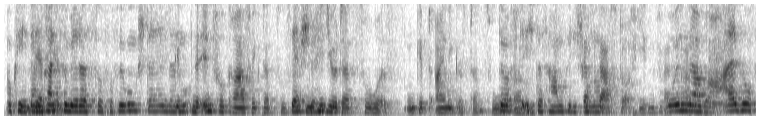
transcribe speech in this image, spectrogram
Okay, dann kannst viel. du mir das zur Verfügung stellen. Es gibt eine Infografik dazu, es gibt schön. ein Video dazu, es gibt einiges dazu. Dürfte ich das haben für die Show Das darfst du auf jeden Fall Wunderbar. Haben. Also,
